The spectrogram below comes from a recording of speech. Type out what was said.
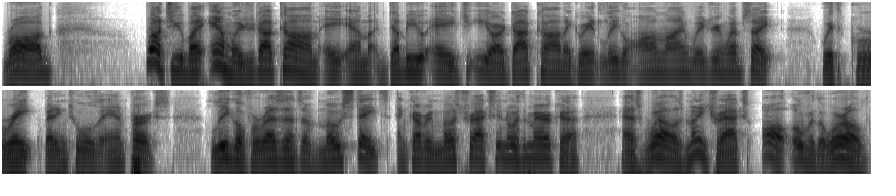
blog, brought to you by Amwager.com, A-M-W-A-G-E-R.com, a great legal online wagering website with great betting tools and perks, legal for residents of most states and covering most tracks in North America as well as many tracks all over the world.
